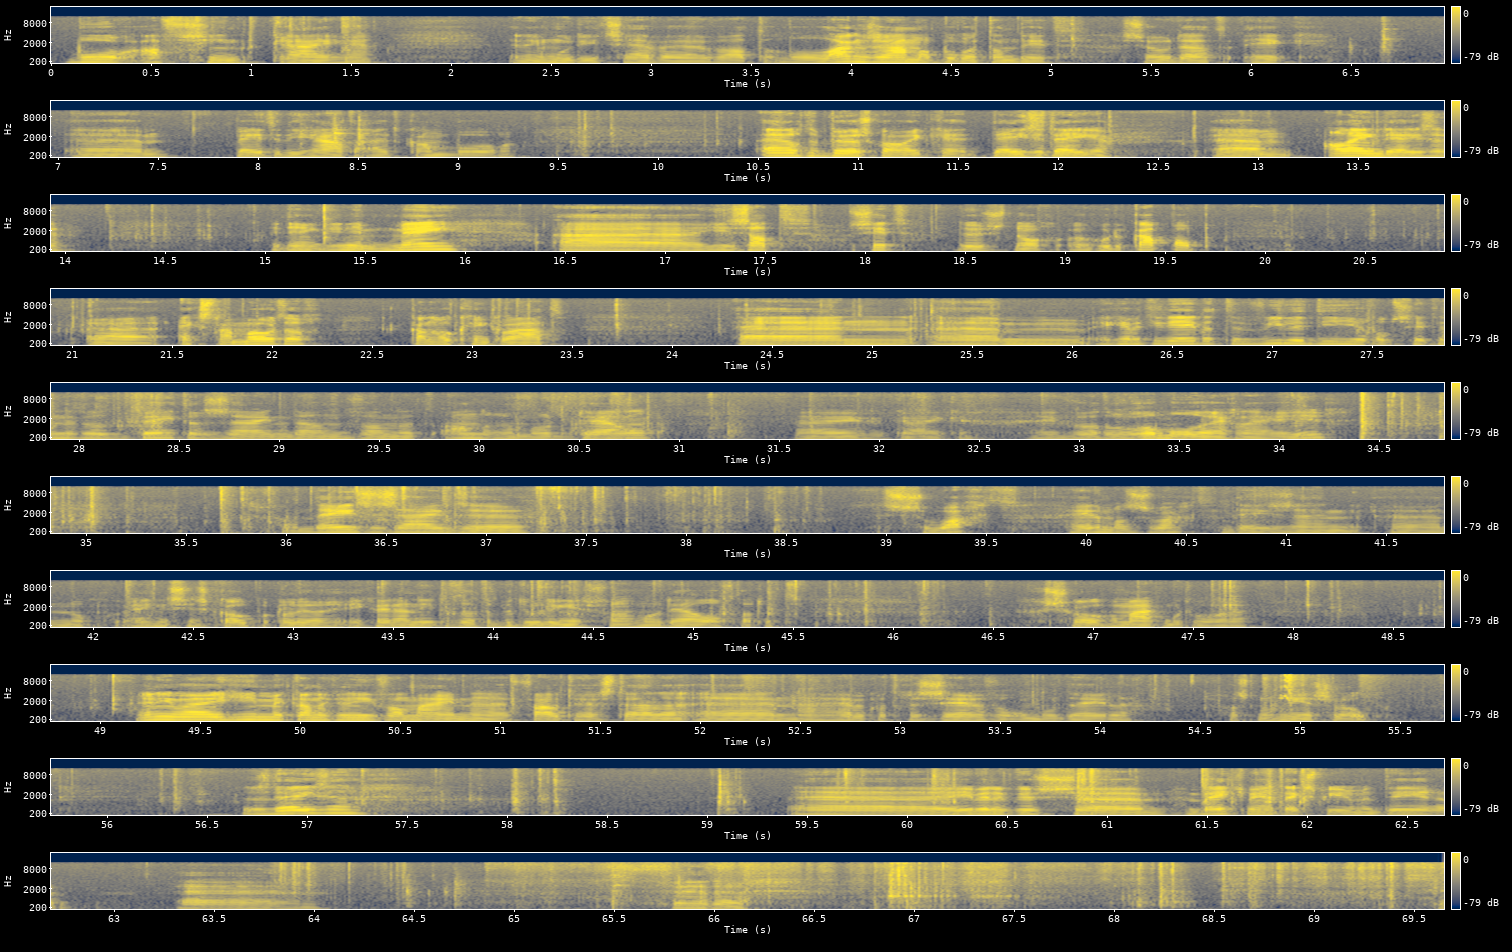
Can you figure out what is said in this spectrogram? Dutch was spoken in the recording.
boor af zien te krijgen. En ik moet iets hebben wat langzamer boort dan dit. Zodat ik ehm, beter die gaten uit kan boren. En op de beurs kwam ik eh, deze tegen. Um, alleen deze. Ik denk, die neem ik mee. Uh, hier zat, zit dus nog een goede kap op. Uh, extra motor. Kan ook geen kwaad. En um, ik heb het idee dat de wielen die hierop zitten net wat beter zijn dan van het andere model. Even kijken. Even wat rommel wegleggen hier. Van deze zijn ze zwart, helemaal zwart. Deze zijn uh, nog enigszins koperkleurig. Ik weet nou niet of dat de bedoeling is van het model of dat het schoongemaakt moet worden. Anyway, hiermee kan ik in ieder geval mijn uh, fout herstellen en uh, heb ik wat reserve onderdelen. Vast nog meer sloop. Dus deze. hier ben ik dus een beetje mee aan het experimenteren. verder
